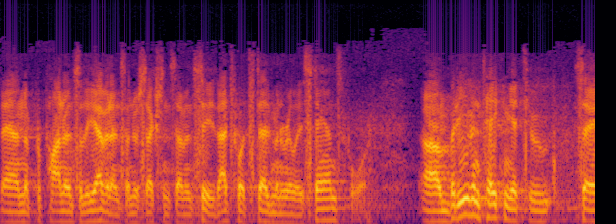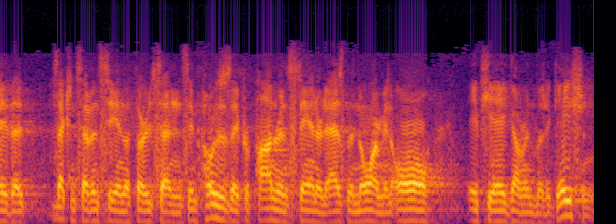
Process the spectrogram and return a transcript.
than the preponderance of the evidence under Section 7C. That's what Steadman really stands for. Um, but even taking it to say that Section 7C in the third sentence imposes a preponderance standard as the norm in all APA governed litigation,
